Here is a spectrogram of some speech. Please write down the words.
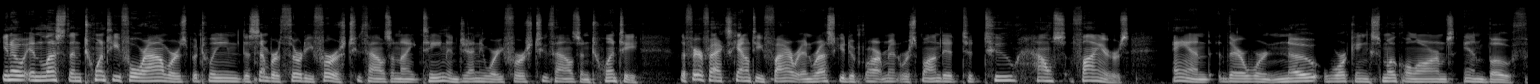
You know, in less than 24 hours between December 31st, 2019 and January 1st, 2020, the Fairfax County Fire and Rescue Department responded to two house fires and there were no working smoke alarms in both.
